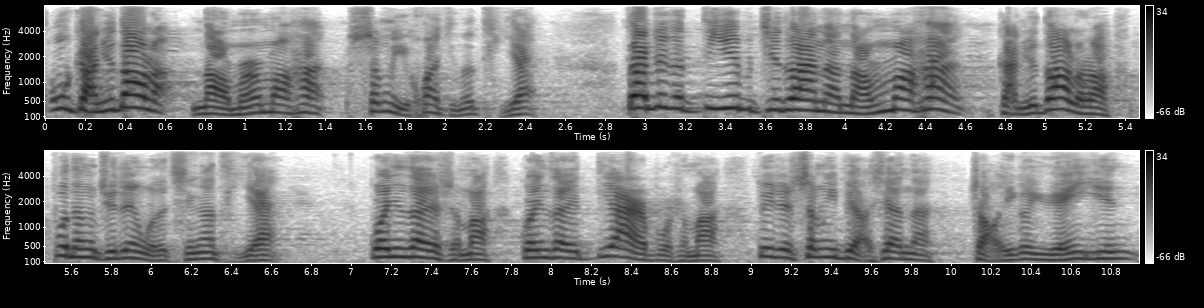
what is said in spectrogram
我感觉到了脑门冒汗生理唤醒的体验。但这个第一阶段呢，脑门冒汗感觉到了是吧？不能决定我的情感体验。关键在于什么？关键在于第二步什么？对这生理表现呢，找一个原因。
